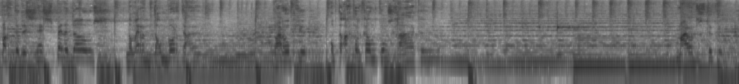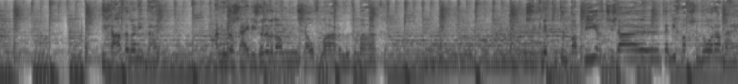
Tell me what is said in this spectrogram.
pakte de zes doos, nam er een dambord uit. Waarop je op de achterkant kon schaken. Maar de stukken, die zaten er niet bij. Mijn moeder zei, die zullen we dan zelf maar moeten maken. Ze knipte toen papiertjes uit en die gaf ze door aan mij.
